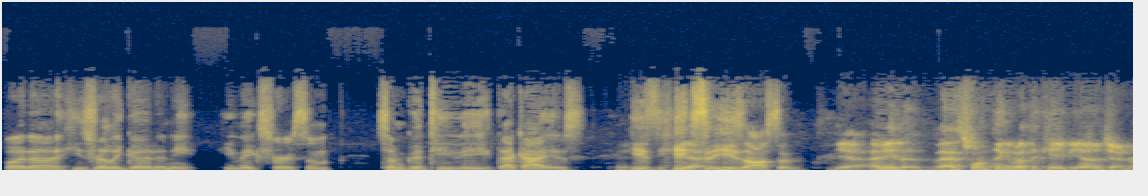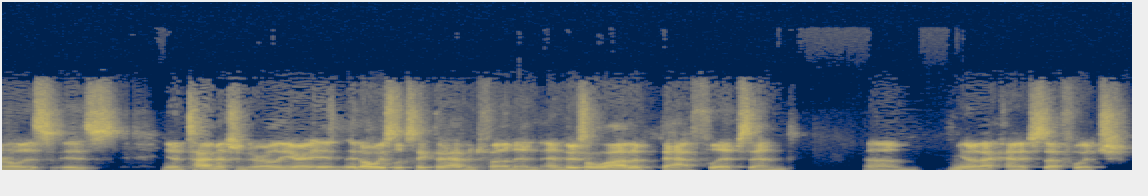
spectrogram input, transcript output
but uh, he's really good and he he makes for some some good TV. That guy is he's he's Yeah. he's awesome. Yeah, I mean that's one thing about the KBO in general is is you know Ty mentioned earlier it, it always looks like they're having fun and and there's a lot of bat flips and um, you know that kind of stuff which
